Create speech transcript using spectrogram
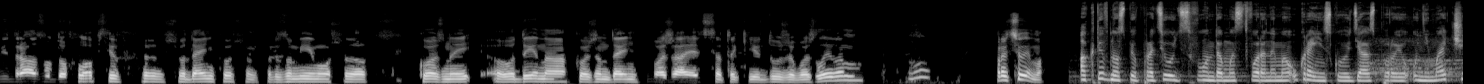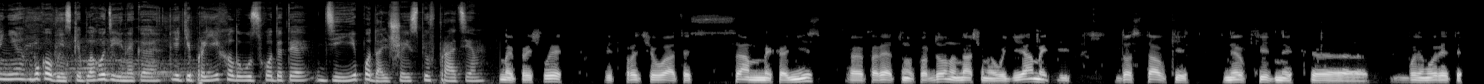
відразу до хлопців е, швиденько. Розуміємо, що кожна година, кожен день вважається таки дуже важливим. Ну, працюємо. Активно співпрацюють з фондами, створеними українською діаспорою у Німеччині, буковинські благодійники, які приїхали узгодити дії подальшої співпраці. Ми прийшли відпрацювати сам механізм е, перетину кордону нашими водіями і доставки необхідних, е, будемо говорити,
